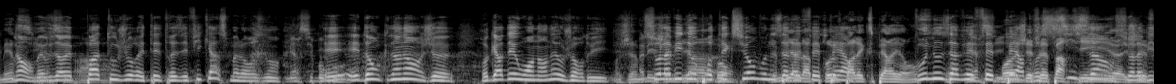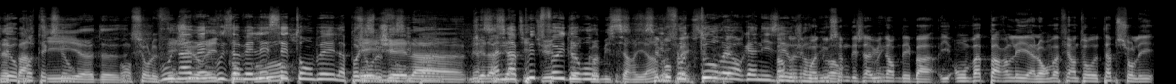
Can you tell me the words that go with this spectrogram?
merci, non, mais vous n'avez pas Ah. toujours été très efficace, malheureusement. Merci beaucoup. Et, et donc, non, non, je regardez où on en est aujourd'hui. Sur la vidéoprotection, vous nous avez fait perdre. l'expérience. Vous nous avez Merci. fait perdre fait 6 partie, ans sur la vidéoprotection. euh, de, Bon, sur le Vous, avez laissé tomber la police municipale. la, Elle n'a plus de feuille de route. Il vous faut plaît, tout réorganiser aujourd'hui. nous sommes déjà à une heure de débat. On va parler, alors on va faire un tour de table sur les,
